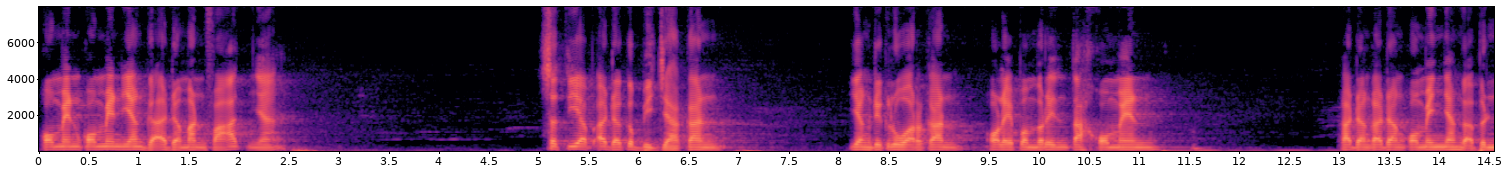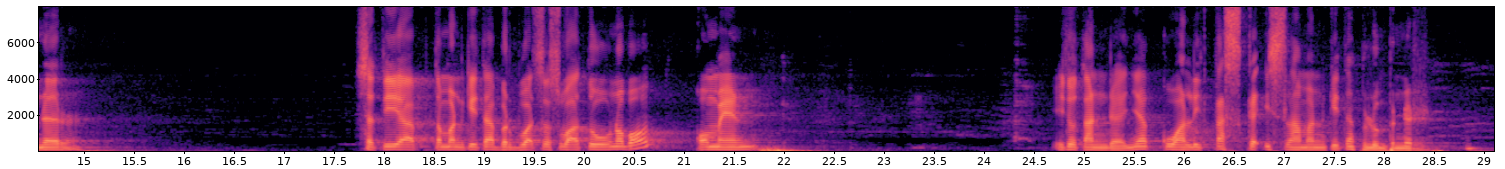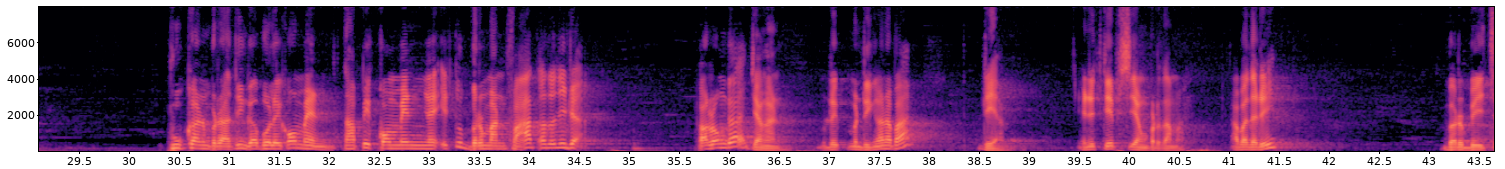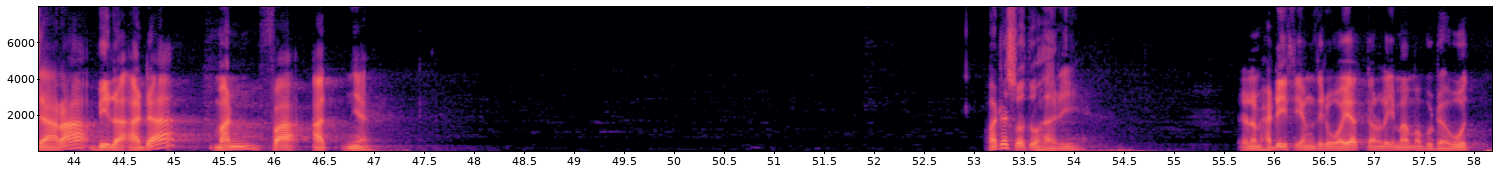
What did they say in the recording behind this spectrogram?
komen-komen yang gak ada manfaatnya. Setiap ada kebijakan yang dikeluarkan oleh pemerintah komen, kadang-kadang komennya nggak benar. Setiap teman kita berbuat sesuatu, nopo komen. Itu tandanya kualitas keislaman kita belum benar. Bukan berarti nggak boleh komen, tapi komennya itu bermanfaat atau tidak. Kalau enggak, jangan. Mendingan apa? Diam. Ini tips yang pertama. Apa tadi? Berbicara bila ada manfaatnya. Pada suatu hari dalam hadis yang diriwayatkan oleh Imam Abu Dawud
